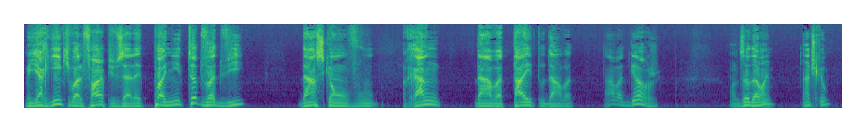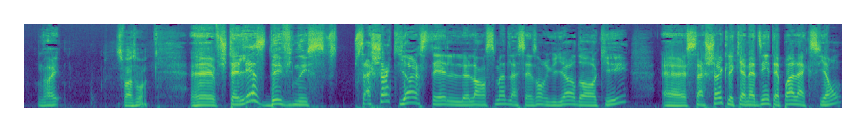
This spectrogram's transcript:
Mais il n'y a rien qui va le faire, puis vous allez être pogné toute votre vie dans ce qu'on vous rentre dans votre tête ou dans votre, dans votre gorge. On va le dire de même. Hein, Chico? Oui. C'est François? Euh, je te laisse deviner sachant qu'hier, c'était le lancement de la saison régulière de hockey, euh, sachant que le Canadien n'était pas à l'action,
